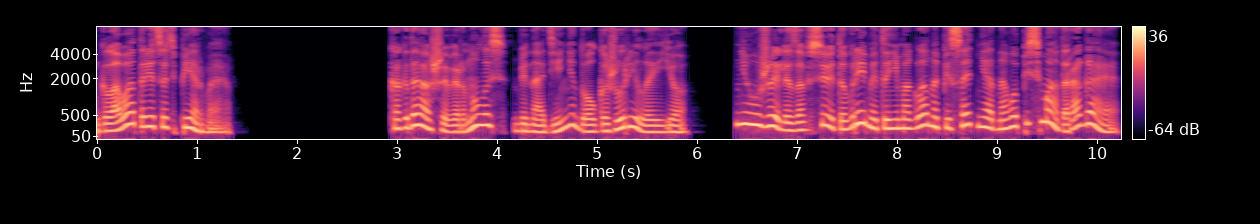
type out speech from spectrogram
Глава 31. Когда Аша вернулась, Бенадини долго журила ее. «Неужели за все это время ты не могла написать ни одного письма, дорогая?»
